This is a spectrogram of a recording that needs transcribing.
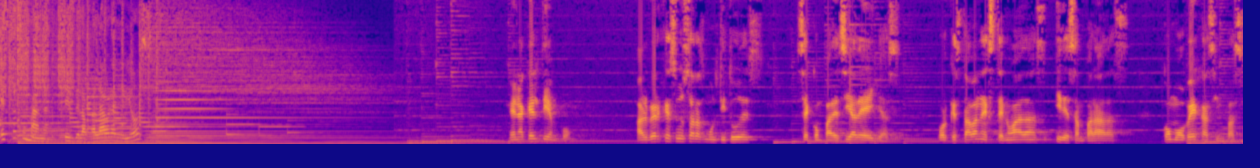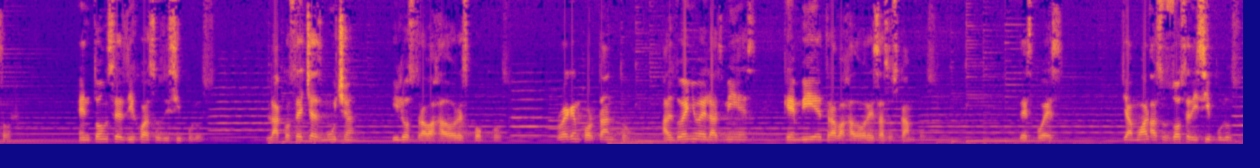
Esta semana, desde la palabra de Dios, En aquel tiempo, al ver Jesús a las multitudes, se compadecía de ellas, porque estaban extenuadas y desamparadas, como ovejas sin pastor. Entonces dijo a sus discípulos, La cosecha es mucha y los trabajadores pocos. Rueguen por tanto al dueño de las mies que envíe trabajadores a sus campos. Después llamó a sus doce discípulos,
